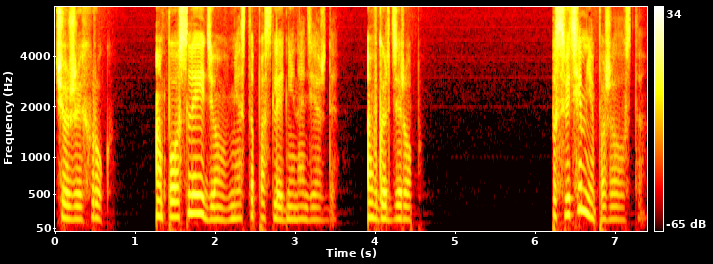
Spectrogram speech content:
чужих рук. А после идем в место последней надежды. В гардероб. «Посвети мне, пожалуйста».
